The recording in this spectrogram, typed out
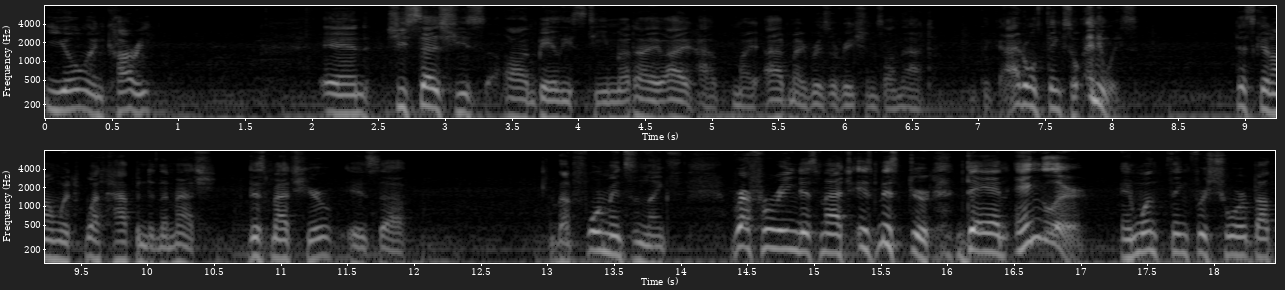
Io, and Kairi. And she says she's on Bayley's team, but I, I have my I have my reservations on that. I'm thinking, I don't think so. Anyways, let's get on with what happened in the match. This match here is uh, about four minutes in length. Refereeing this match is Mr. Dan Engler. And one thing for sure about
